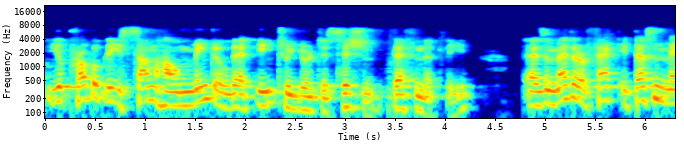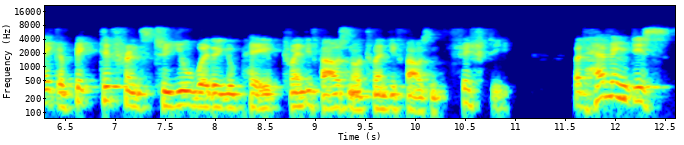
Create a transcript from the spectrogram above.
You probably somehow mingle that into your decision, definitely. As a matter of fact, it doesn't make a big difference to you whether you pay 20,000 or 20,050. But having this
